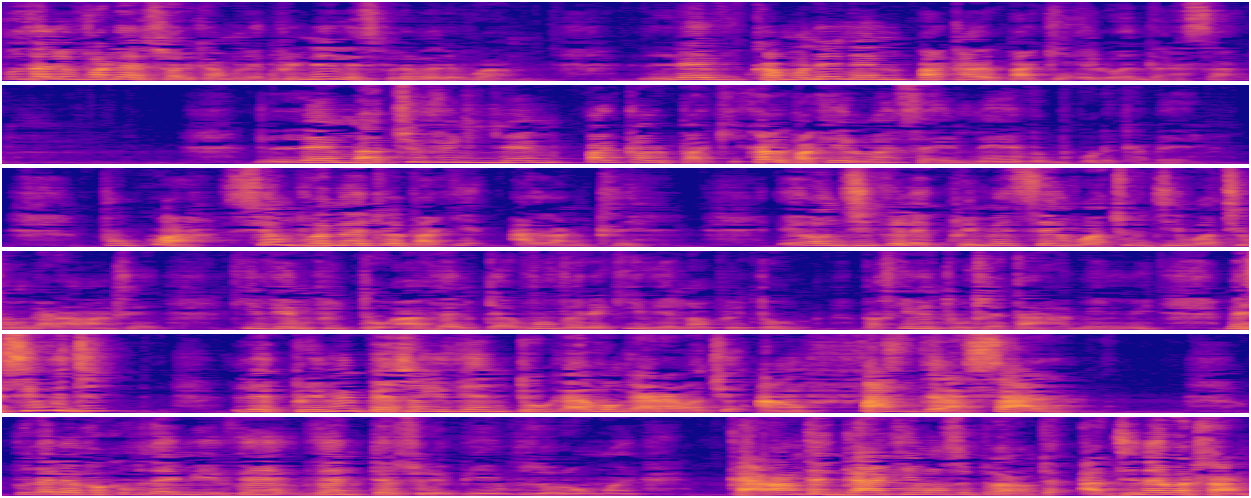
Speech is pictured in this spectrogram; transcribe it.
Vous allez voir dans les soirées camerounais. Prenez l'esprit, vous allez voir. Les Camerounais n'aiment pas quand le parking est loin de la salle. Les Mathieu n'aiment pas quand le parking. Quand le parking est loin, ça énerve beaucoup de Camerounais. Pourquoi? Si on pouvait mettre le parking à l'entrée, et on dit que les premiers 5 voitures, 10 voitures vont garer à l'entrée, qui viennent plutôt à 20h, vous verrez qu'ils viennent plus tôt. Parce qu'ils viennent tout très tard, à minuit. Mais si vous dites les premières personnes qui viennent tout vont garer la voiture en face de la salle. Vous allez voir que vous avez mis 20, 20 heures sur le billet, vous aurez au moins 40 gars qui vont se présenter à 19h30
